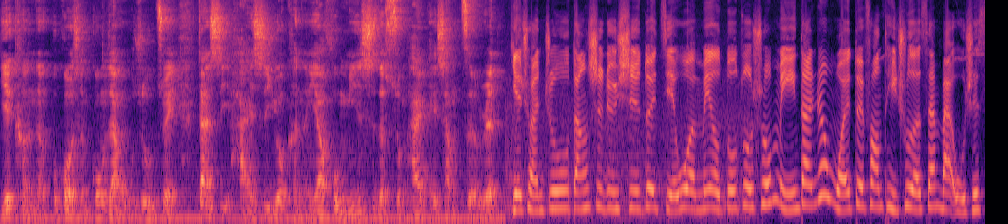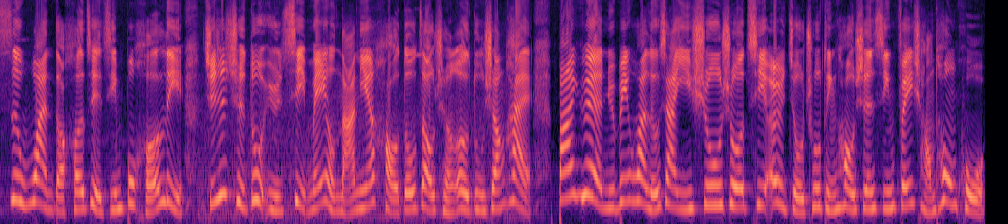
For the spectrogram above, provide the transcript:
也可能不构成公然侮辱罪，但是还是有可能要负民事的损害赔偿责任。叶传珠当事律师对结问没有多做说明，但认认为对方提出了三百五十四万的和解金不合理，其实尺度语气没有拿捏好，都造成二度伤害。八月，女病患留下遗书说，七二九出庭后身心非常痛苦，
